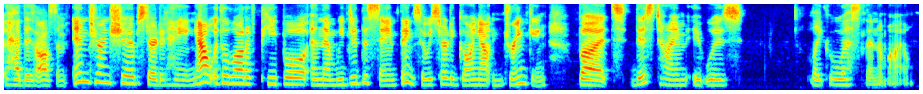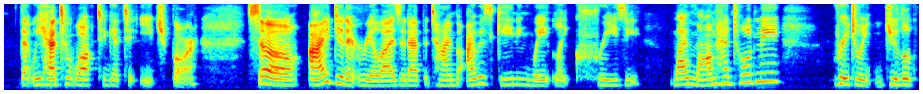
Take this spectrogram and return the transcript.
had this awesome internship, started hanging out with a lot of people, and then we did the same thing. So we started going out and drinking but this time it was like less than a mile that we had to walk to get to each bar. So I didn't realize it at the time, but I was gaining weight like crazy My mom had told me, "Rachel, you look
